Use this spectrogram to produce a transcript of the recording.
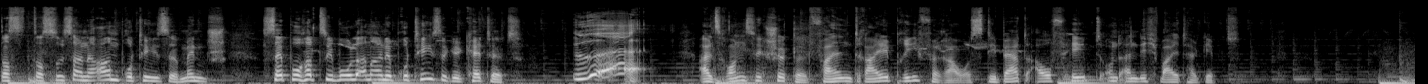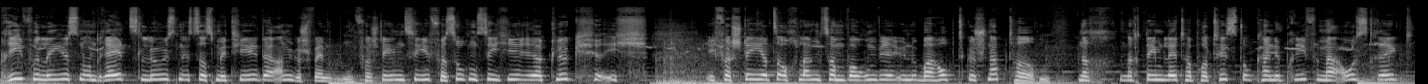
Das, das ist eine Armprothese, Mensch. Seppo hat sie wohl an eine Prothese gekettet. Als Ron sich schüttelt, fallen drei Briefe raus, die Bert aufhebt und an dich weitergibt. Briefe lesen und Rätsel lösen ist das Metier der Angeschwemmten. Verstehen Sie? Versuchen Sie hier Ihr Glück. Ich. Ich verstehe jetzt auch langsam, warum wir ihn überhaupt geschnappt haben. Nach, nachdem Letter Portisto keine Briefe mehr austrägt,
